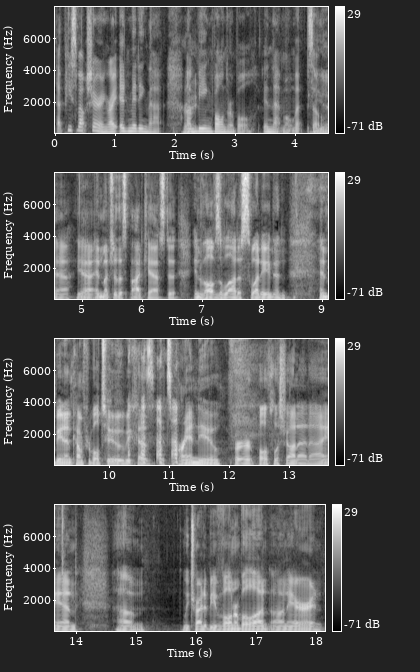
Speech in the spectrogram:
that piece about sharing, right? Admitting that, um, right. um, being vulnerable in that moment. So yeah, yeah. And much of this podcast uh, involves a lot of sweating and and being uncomfortable too because it's brand new for both Lashana and I, and um, we try to be vulnerable on, on air and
